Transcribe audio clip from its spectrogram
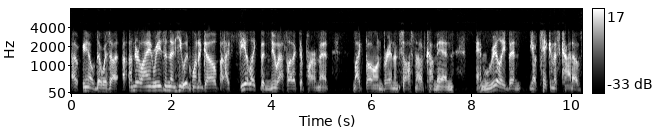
uh, you know, there was a, a underlying reason that he would want to go, but I feel like the new athletic department, Mike Bohn, Brandon Sosna have come in and really been, you know, taking this kind of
